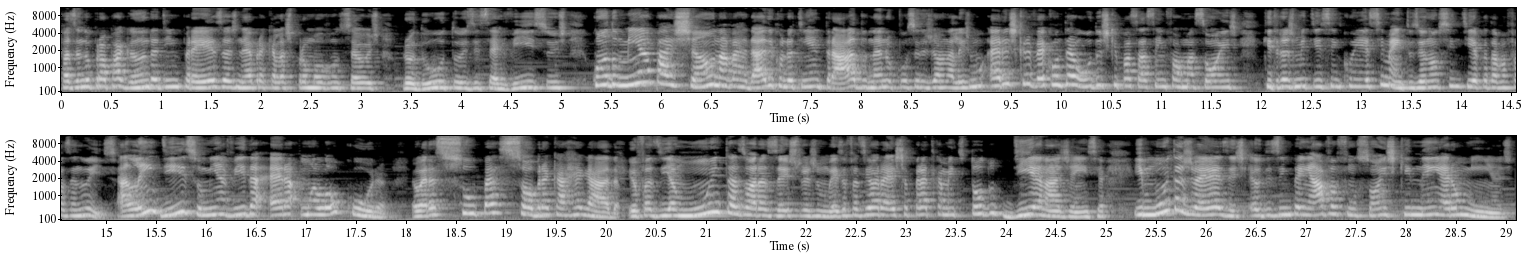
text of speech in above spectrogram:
fazendo propaganda de empresas, né, para que elas promovam seus produtos e serviços. Quando minha paixão, na verdade, quando eu tinha entrado, né, no curso de jornalismo, era escrever conteúdos que passassem informações, que transmitissem conhecimentos. Eu não sentia que eu estava fazendo isso. Além disso, minha vida era uma loucura. Eu era super sobrecarregada. Eu fazia muitas horas extras no mês, eu fazia hora extra praticamente todo todo dia na agência e muitas vezes eu desempenhava funções que nem eram minhas.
